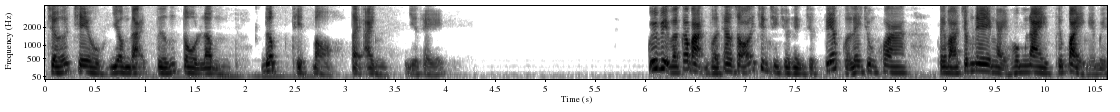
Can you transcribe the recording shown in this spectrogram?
chớ trêu như ông Đại tướng Tô Lâm đớp thịt bò tại Anh như thế. Quý vị và các bạn vừa theo dõi chương trình truyền hình trực tiếp của Lê Trung Khoa, Thời báo chấm ngày hôm nay thứ Bảy ngày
